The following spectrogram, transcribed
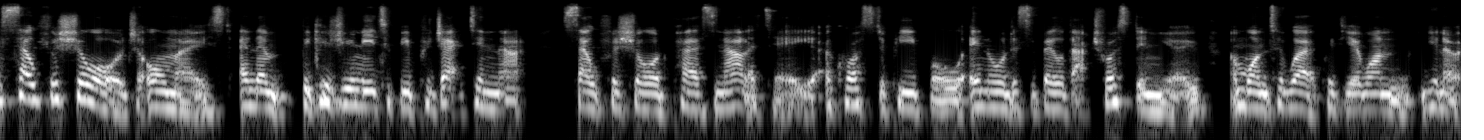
self-assured almost and then because you need to be projecting that self-assured personality across to people in order to build that trust in you and want to work with you on you know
